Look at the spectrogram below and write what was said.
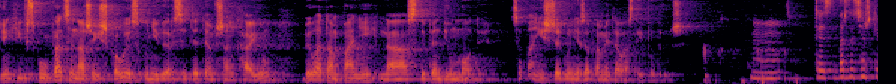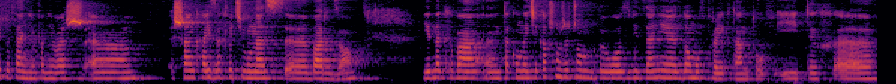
Dzięki współpracy naszej szkoły z Uniwersytetem w Szanghaju była tam Pani na stypendium mody. Co Pani szczególnie zapamiętała z tej podróży? To jest bardzo ciężkie pytanie, ponieważ e, Szanghaj zachwycił nas e, bardzo. Jednak chyba e, taką najciekawszą rzeczą było zwiedzanie domów projektantów i tych e,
